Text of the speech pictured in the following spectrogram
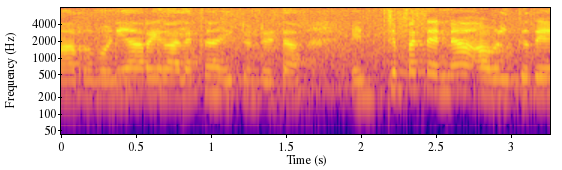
ആറ് മണി ആറേകാലൊക്കെ ആയിട്ടുണ്ട് കേട്ടോ. എനിച്ചപ്പോൾ തന്നെ അവൾക്ക് ദേ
